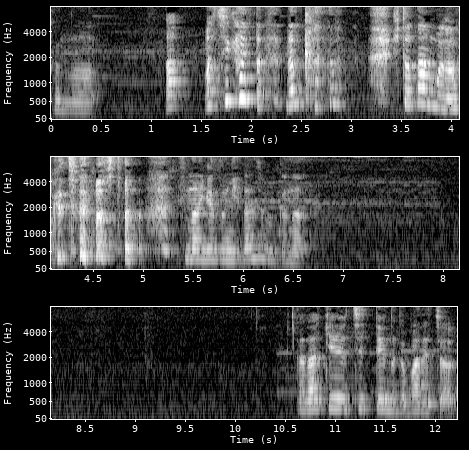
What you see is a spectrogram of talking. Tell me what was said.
このあ間違えた。なんか 一単語で送っちゃいました。つなげずに。大丈夫かな？ガラケー打ちっていうのがバレちゃう。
